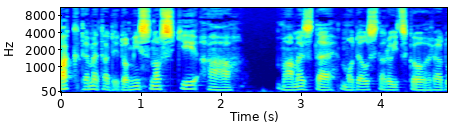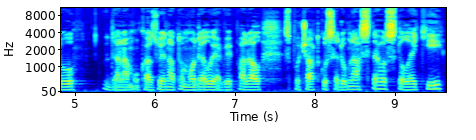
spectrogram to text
Pak jdeme tady do místnosti a máme zde model Starojického hradu, kde nám ukazuje na tom modelu, jak vypadal z počátku 17. století.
